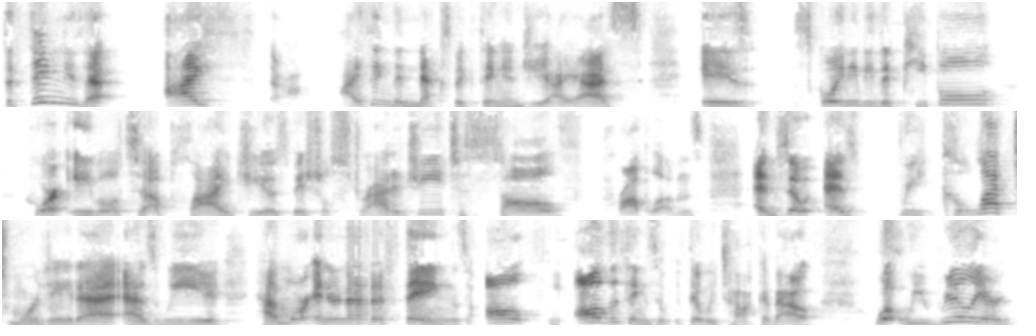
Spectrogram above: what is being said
The thing is that I, th- I think the next big thing in GIS is going to be the people who are able to apply geospatial strategy to solve problems. And so as we collect more data, as we have more internet of things, all all the things that, that we talk about, what we really are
